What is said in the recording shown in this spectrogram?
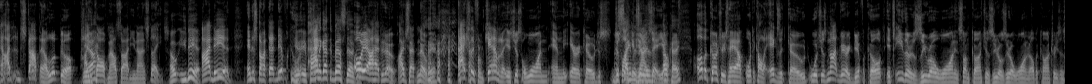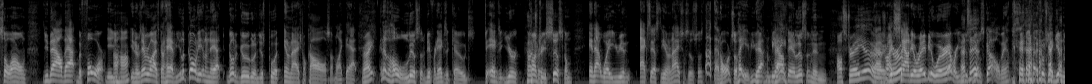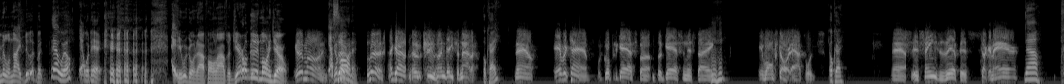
Now, I did stop and I looked up how Yeah? you call from outside the United States. oh, you did. I did, and it's not that difficult. It, it finally I- got the best of oh, you. Oh yeah, I had to know. I just had to know, man. Actually, from Canada, it's just a one and the area code, just just like in the United States. Yeah. okay. Other countries have what they call an exit code, which is not very difficult. It's either zero one in some countries, zero zero one in other countries, and so on. You dial that before. You, Uh-huh. you know, everybody's going to have. You look go on the internet, go to Google, and just put international call, something like that. Right. And there's a whole list of different exit codes to exit your Country. country's system, and that way you access the international system. So it's not that hard. So hey, if you happen to be Hey. out there listening in Australia or that's right, Europe? Saudi Arabia, wherever, you That's just give us a call, man. of course, you got to get in the middle of the night to do it, but Yeah, well. yeah, what the heck? hey, we're going to our phone lines with Gerald. Good morning, Gerald. Good morning. Yes, Good sir. morning. Look, I got an 02 Hyundai Sonata. Okay. Now, every time we go up to the gas pump, put gas in this thing, Mhm. it won't start afterwards. Okay. Now, it seems as if it's sucking air. No.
